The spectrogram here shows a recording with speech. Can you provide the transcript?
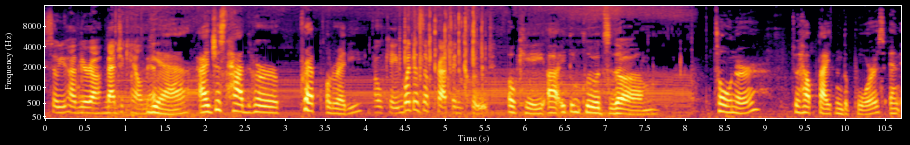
So, you have your uh, magic helmet. Yeah, I just had her prepped already. Okay, what does the prep include? Okay, uh, it includes the um, toner to help tighten the pores and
